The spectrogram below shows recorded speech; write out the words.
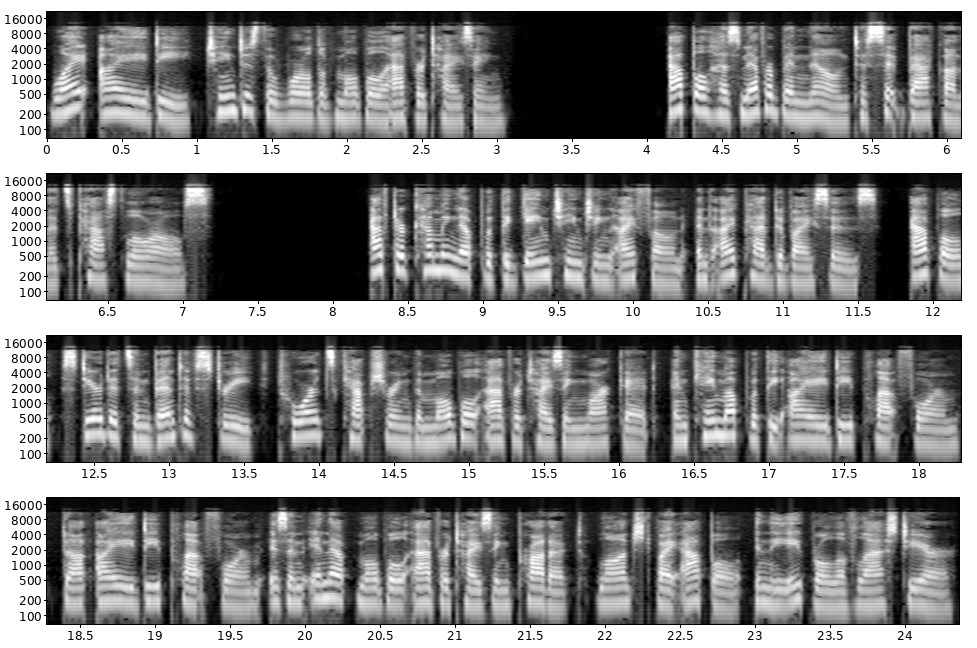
Why IAD changes the world of mobile advertising. Apple has never been known to sit back on its past laurels. After coming up with the game changing iPhone and iPad devices, Apple steered its inventive streak towards capturing the mobile advertising market and came up with the IAD platform. IAD platform is an in-app mobile advertising product launched by Apple in the April of last year.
